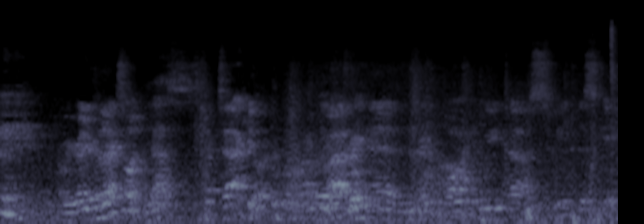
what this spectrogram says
Are we ready for the next one? Yes. Spectacular. Great. Right. And on we have Sweet Escape.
